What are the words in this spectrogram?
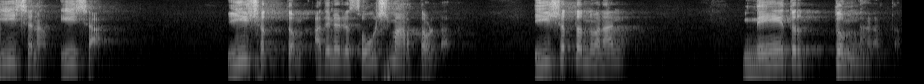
ഈശനം ഈശ ഈശത്വം അതിനൊരു സൂക്ഷ്മ അർത്ഥമുണ്ട് ഈശത്വം എന്ന് പറഞ്ഞാൽ നേതൃത്വം എന്നാണ് അർത്ഥം.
